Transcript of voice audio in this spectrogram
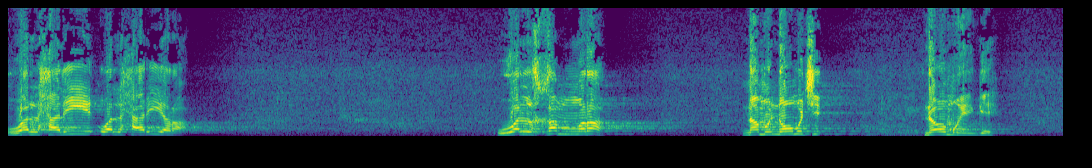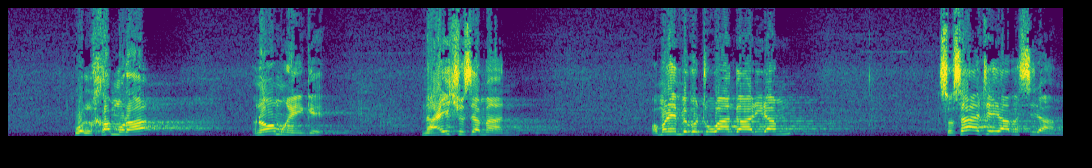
walharira walkhamra nomuki n'omwenge walkhamra n'omwenge naishu zaman omulembe gwe tuwangaliramu society ey'abasiraamu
